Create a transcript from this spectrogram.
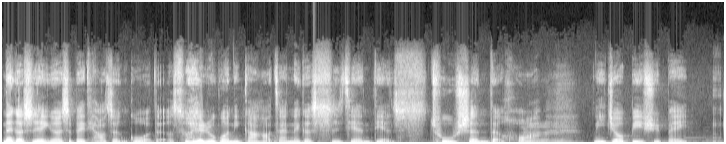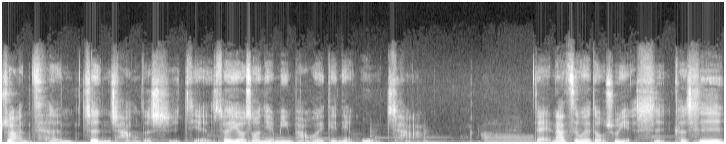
那个时间因为是被调整过的，所以如果你刚好在那个时间点出生的话，嗯嗯，你就必须被转成正常的时间。所以有时候你的命盘会有一点点误差。哦，对，那紫微斗数也是，可是。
